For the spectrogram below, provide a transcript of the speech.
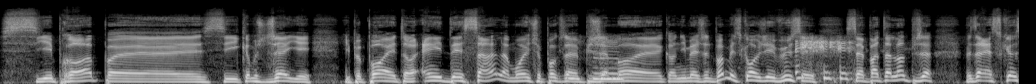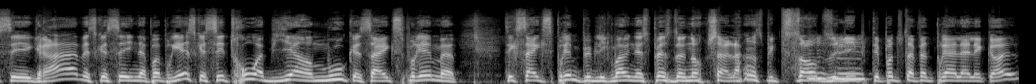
s'il est propre, euh, si, comme je disais, il, il peut pas être indécent. Là. Moi, je sais pas que c'est un pyjama mm-hmm. euh, qu'on n'imagine pas, mais ce que j'ai vu, c'est, c'est un pantalon de pyjama. Je veux dire, est-ce que c'est grave? Est-ce que c'est inapproprié? Est-ce que c'est trop habillé en mou que ça exprime, tu que ça exprime publiquement une espèce de nonchalance, puis que tu sors du lit, mm-hmm. puis que t'es pas tout à fait prêt à aller à l'école?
